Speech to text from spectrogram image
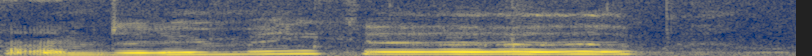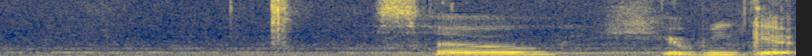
time to do makeup. So here we go.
